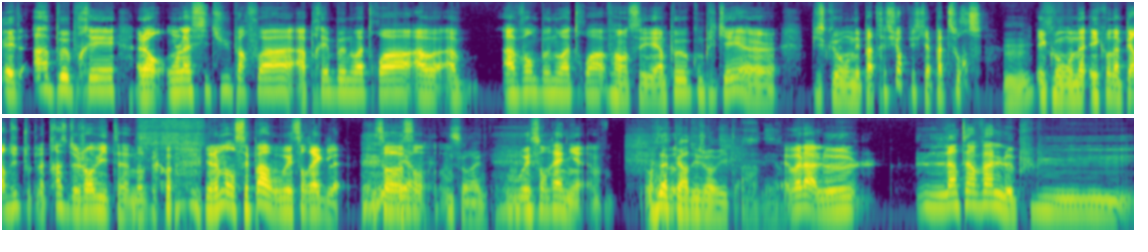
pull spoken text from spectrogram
être à peu près. Alors, on la situe parfois après Benoît III, à- à- avant Benoît III. Enfin, c'est un peu compliqué, euh, puisqu'on n'est pas très sûr, puisqu'il n'y a pas de source. Mhm. et qu'on a, et qu'on a perdu toute la trace de Jean VIII. Donc finalement, on ne sait pas où est son règle, son- son- Son règne. où est son règne. On a perdu Jean VIII. Ah, merde. Et voilà, le l'intervalle le plus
